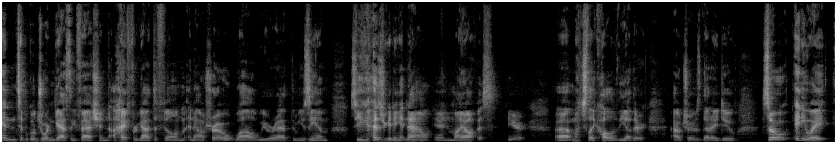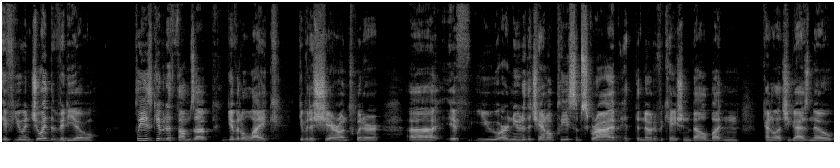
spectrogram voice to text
And in typical Jordan Ghastly fashion, I forgot to film an outro while we were at the museum, so you guys are getting it now in my office here, uh, much like all of the other outros that I do. So anyway, if you enjoyed the video, please give it a thumbs up, give it a like, give it a share on Twitter. Uh, if you are new to the channel, please subscribe, hit the notification bell button, kind of let you guys know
